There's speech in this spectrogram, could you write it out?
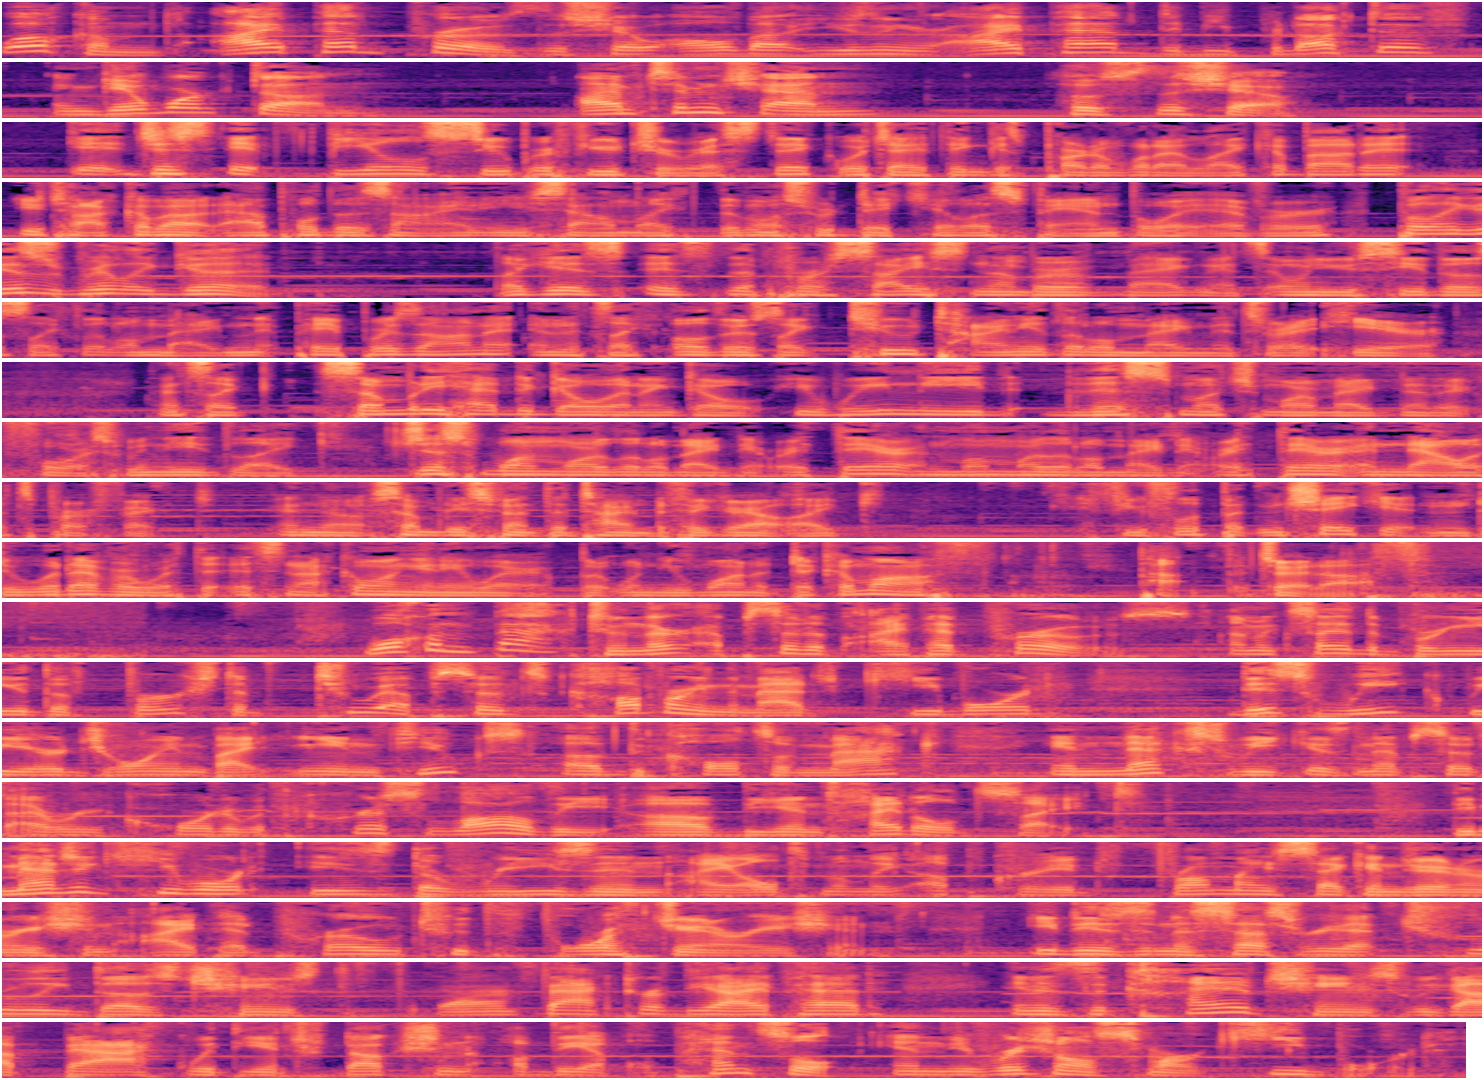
Welcome to iPad Pros, the show all about using your iPad to be productive and get work done. I'm Tim Chen, host of the show. it just it feels super futuristic, which I think is part of what I like about it. You talk about Apple design and you sound like the most ridiculous fanboy ever. But like this is really good. Like it's it's the precise number of magnets. And when you see those like little magnet papers on it and it's like, oh, there's like two tiny little magnets right here. And it's like somebody had to go in and go, we need this much more magnetic force. We need like just one more little magnet right there and one more little magnet right there, and now it's perfect. And you know, somebody spent the time to figure out like if you flip it and shake it and do whatever with it, it's not going anywhere. But when you want it to come off, pop, it's right off. Welcome back to another episode of iPad Pros. I'm excited to bring you the first of two episodes covering the Magic Keyboard. This week, we are joined by Ian Fuchs of the Cult of Mac, and next week is an episode I recorded with Chris Lawley of the Entitled site. The Magic Keyboard is the reason I ultimately upgraded from my second generation iPad Pro to the fourth generation. It is an accessory that truly does change the form factor of the iPad, and is the kind of change we got back with the introduction of the Apple Pencil and the original Smart Keyboard.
